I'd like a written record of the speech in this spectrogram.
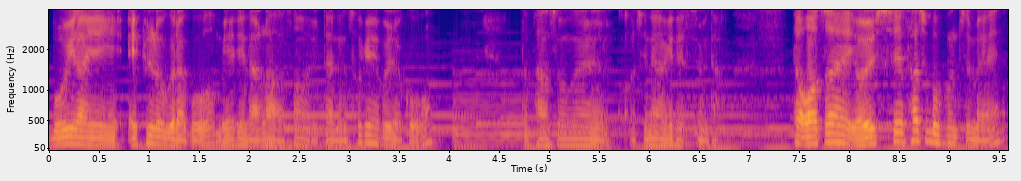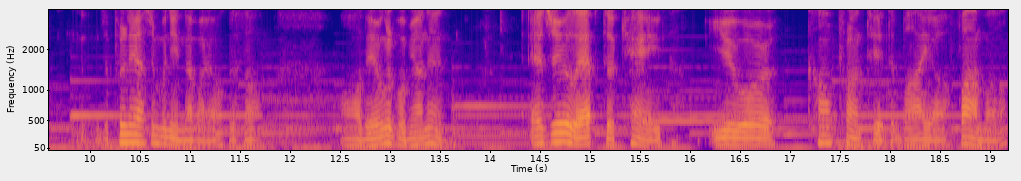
모이라이 에필로그라고 메일이 날라와서 일단은 소개해보려고 방송을 어, 진행하게 됐습니다. 어제 10시 45분쯤에 이제 플레이하신 분이 있나 봐요. 그래서 어, 내용을 보면은 As you left the cave, you were confronted by a farmer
